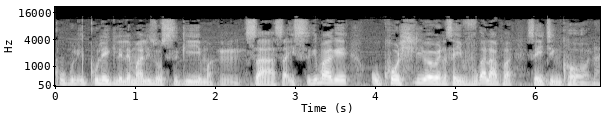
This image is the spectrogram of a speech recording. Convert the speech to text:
iqukul- iqulekile le mali izosikima kusasa. Isikima ke ukhohliwe wena seyivuka lapha seyithi ngikhona.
